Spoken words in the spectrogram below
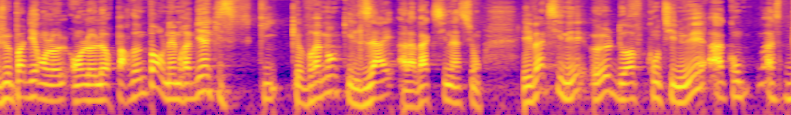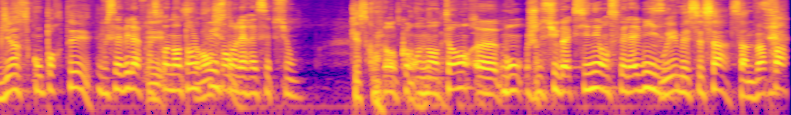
je ne veux pas dire on ne le, leur pardonne pas, on aimerait bien que vraiment qu'ils aillent à la vaccination. Les vaccinés, eux, doivent continuer à, bien se comporter. Vous savez la phrase qu'on entend le plus dans les réceptions Qu'est-ce qu'on Donc on entend, euh, bon, je suis vacciné, on se fait la bise. Oui, mais c'est ça, ça ne va pas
